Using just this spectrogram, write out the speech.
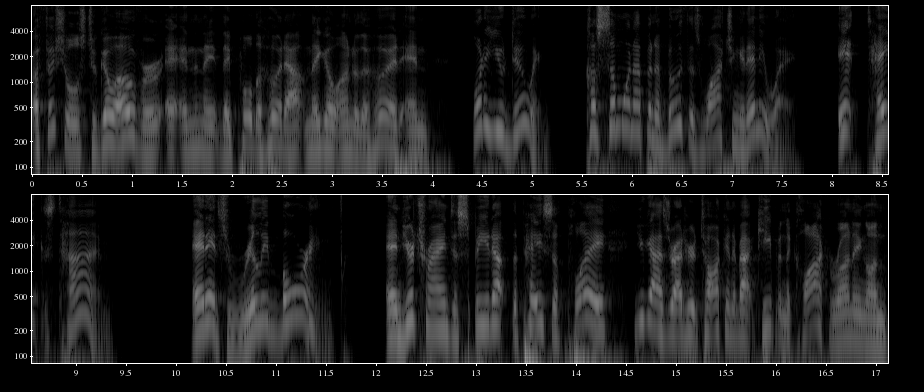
officials to go over and then they, they pull the hood out and they go under the hood. And what are you doing? because someone up in a booth is watching it anyway. It takes time and it's really boring. And you're trying to speed up the pace of play. You guys are out here talking about keeping the clock running on,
